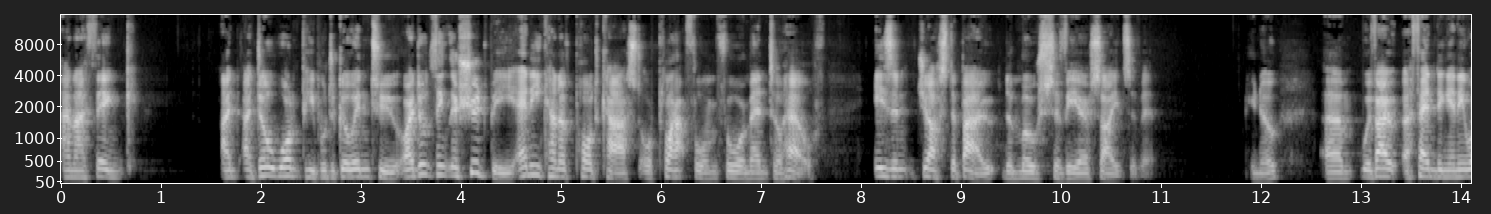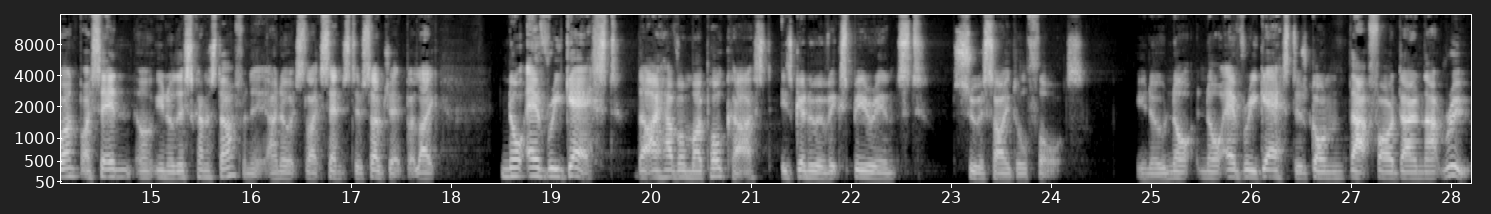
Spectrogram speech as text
and I think I, I don't want people to go into. Or I don't think there should be any kind of podcast or platform for mental health. Isn't just about the most severe sides of it. You know, um, without offending anyone by saying, oh, you know, this kind of stuff. And it, I know it's like sensitive subject, but like not every guest that I have on my podcast is going to have experienced suicidal thoughts. You know, not not every guest has gone that far down that route.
